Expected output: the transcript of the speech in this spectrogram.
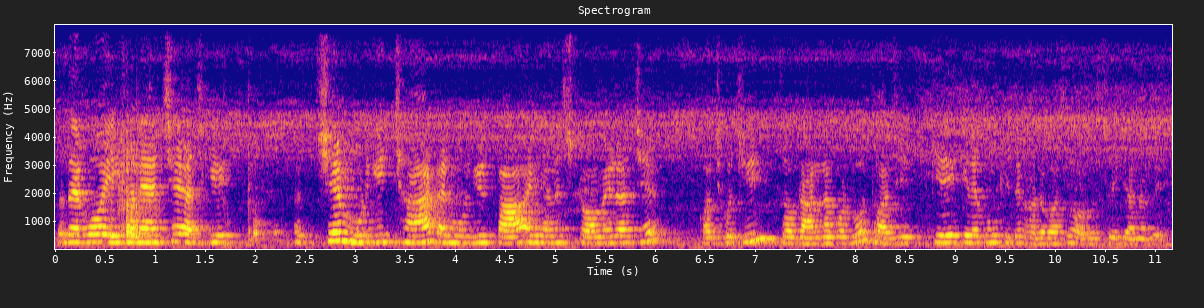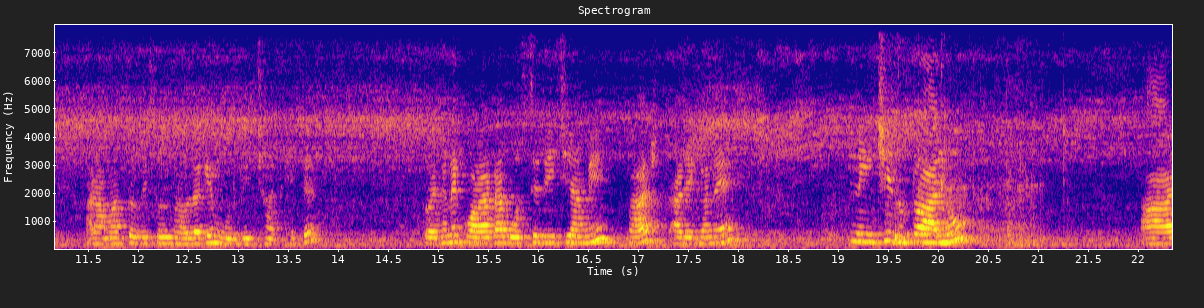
তো দেখো, এইখানে আছে আজকে হচ্ছে মুরগির ছাঁট আর মুরগির পা। এখানে স্টমের আছে, কচকচি, সব রান্না করব। তো আজকে কে কীরকম খেতে ভালোবাসো অবশ্যই জানাবে। আর আমার তো ভীষণ ভালো লাগে মুরগির ছাঁট খেতে। তো এখানে কড়াটা বসিয়ে দিয়েছি আমি ফার্স্ট আর এখানে নিয়েছি দুটো আলু, আর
